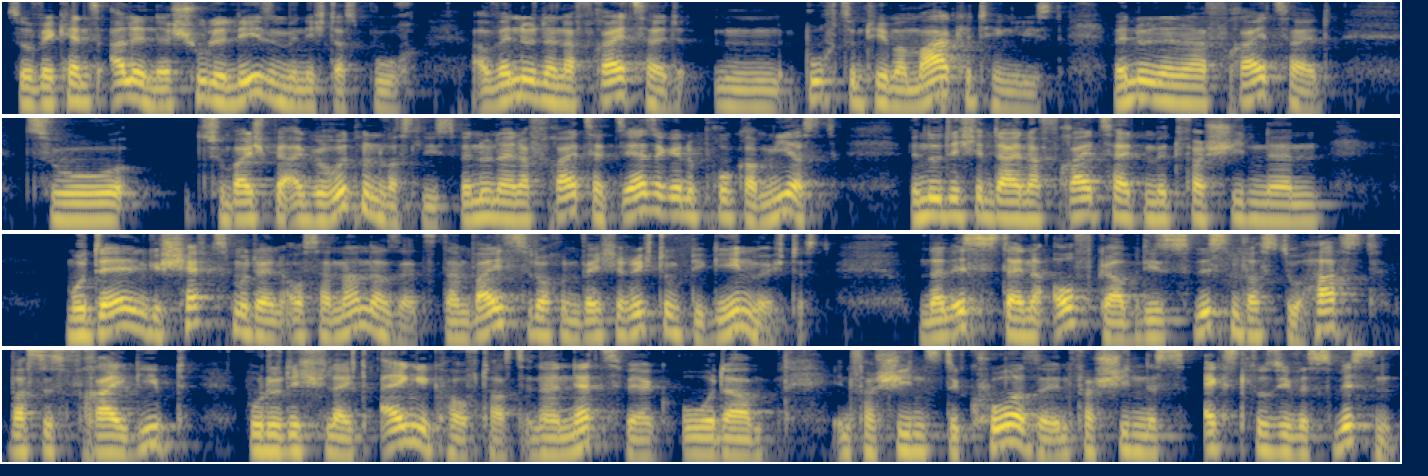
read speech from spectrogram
so wir kennen es alle, in der Schule lesen wir nicht das Buch, aber wenn du in deiner Freizeit ein Buch zum Thema Marketing liest, wenn du in deiner Freizeit zu zum Beispiel Algorithmen was liest, wenn du in deiner Freizeit sehr, sehr gerne programmierst, wenn du dich in deiner Freizeit mit verschiedenen Modellen, Geschäftsmodellen auseinandersetzt, dann weißt du doch, in welche Richtung du gehen möchtest. Und dann ist es deine Aufgabe, dieses Wissen, was du hast, was es frei gibt, wo du dich vielleicht eingekauft hast in ein Netzwerk oder in verschiedenste Kurse, in verschiedenes exklusives Wissen,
